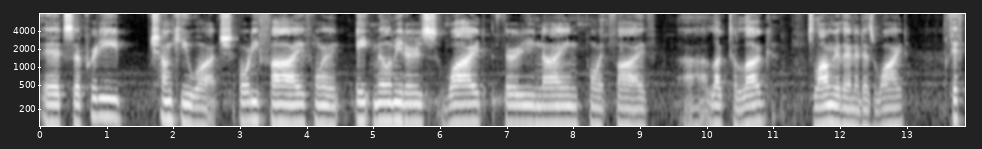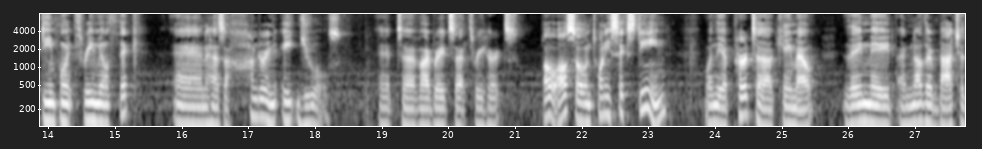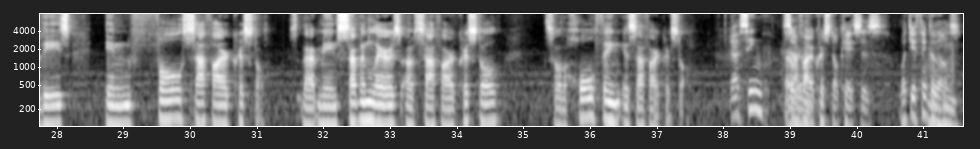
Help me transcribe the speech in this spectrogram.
It's a pretty chunky watch. 45.8 millimeters wide, 39.5 uh, lug to lug. It's longer than it is wide. 15.3 mil thick and has 108 jewels. It uh, vibrates at 3 hertz. Oh, also in 2016, when the Aperta came out, they made another batch of these in full sapphire crystal. So that means seven layers of sapphire crystal. So the whole thing is sapphire crystal. Yeah, I've seen sapphire crystal cases. What do you think of Mm-hmm. those?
